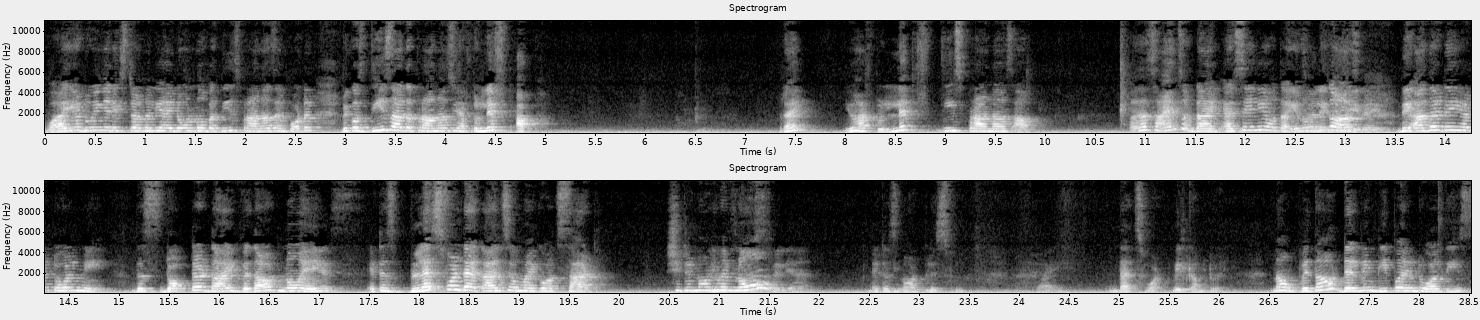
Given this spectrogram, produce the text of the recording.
why you're doing it externally i don't know but these pranas are important because these are the pranas you have to lift up. Right? You have to lift these pranas up. The science of dying. I say nahi hota you know because the other day you told me this doctor died without knowing. Yes. it is blissful death. I'll say oh my god sad. She did not no, even know. yeah. it is not blissful. Why? That's what. We'll come to it. Now without delving deeper into all these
